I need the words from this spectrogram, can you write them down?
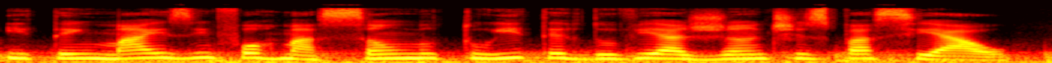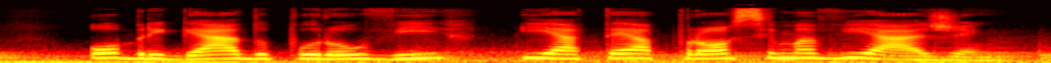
e tem mais informação no Twitter do Viajante Espacial. Obrigado por ouvir e até a próxima viagem.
